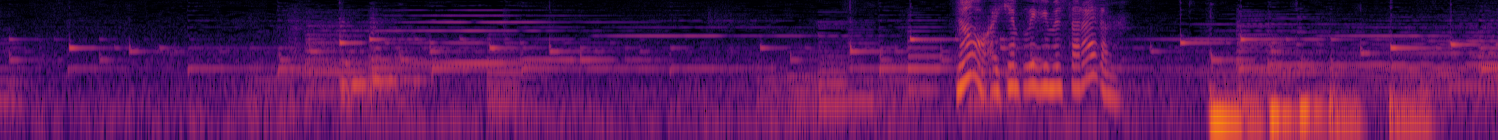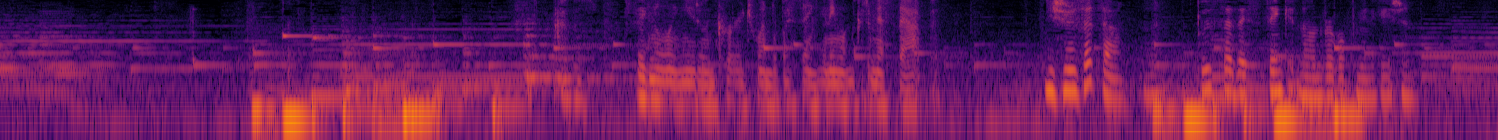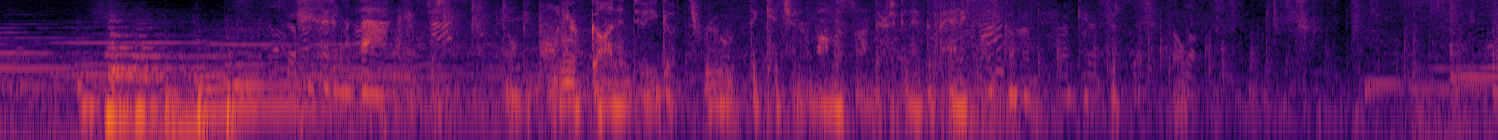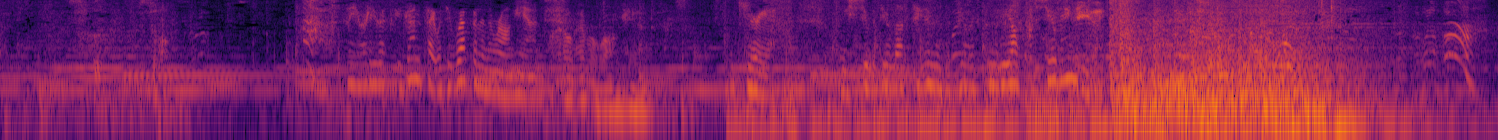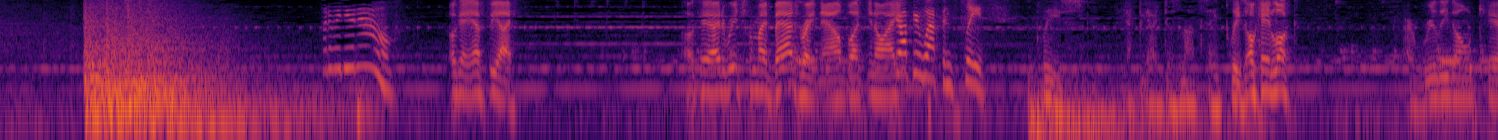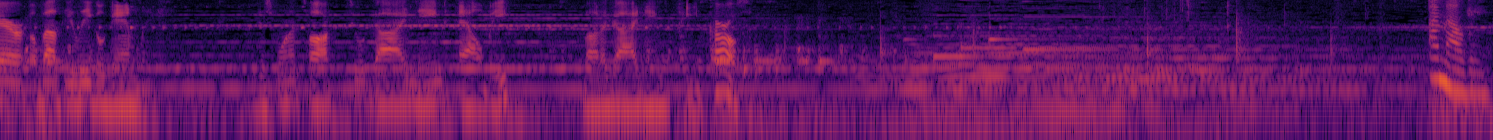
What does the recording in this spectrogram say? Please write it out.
No, I can't believe you missed that either. I was signaling you to encourage Wendell by saying anyone could have missed that, but You should have said so. Uh, Booth says I stink at nonverbal communication. She said in the back. Just don't be pulling your gun until you go through the kitchen or Mama's on there's gonna hit the panic button. Go. Just go. So, so, ah, So you already risk a gunfight with your weapon in the wrong hand. I don't have a wrong hand. I'm curious. When you shoot with your left hand, does it feel like somebody else is shooting? Easy. Okay, FBI. Okay, I'd reach for my badge right now, but you know, I. Drop your weapons, please. Please. The FBI does not say please. Okay, look. I really don't care about the illegal gambling. I just want to talk to a guy named Albie about a guy named Pete Carlson. I'm Albie.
